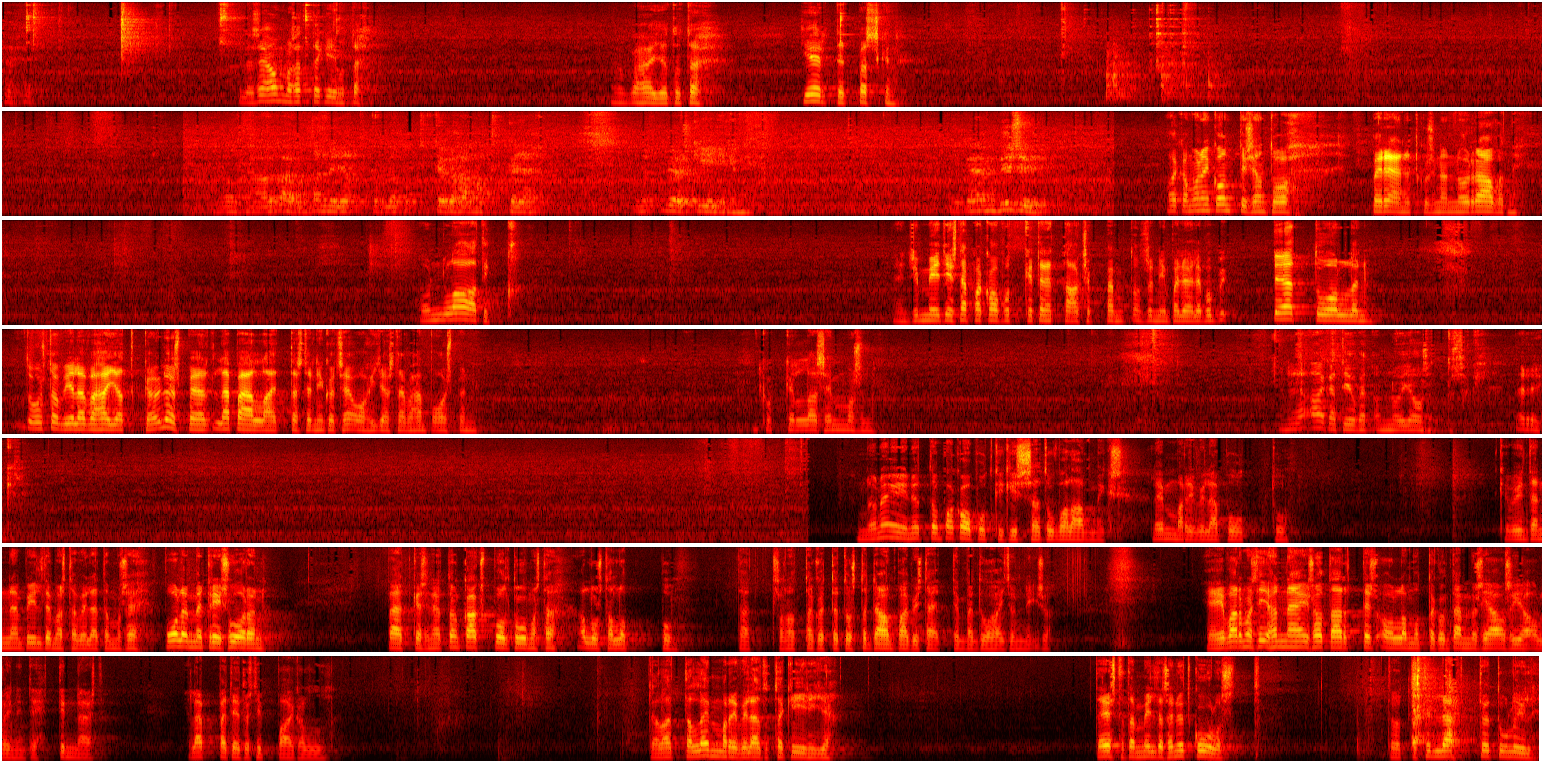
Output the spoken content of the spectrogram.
Kyllä se hommansa teki, mutta vähän jo tota kierteet pasken. Joo, tää on hyvä, kun tänne jatkaa vielä putkeen vähän matkaa ja myös kiinnikin. Eiköhän pysy. Aika monen kontti se on tuo perään nyt, kun siinä on nuo rauvat, niin on laatikko. Ensin mietin sitä pakoputkea tänne taaksepäin, mutta on se niin paljon helpompi tehdä tuolle. Tuosta vielä vähän jatkaa ylöspäin läpään laittaa sitä, niin kuin, että se ohjaa sitä vähän poispäin. Kokeillaan semmoisella. Ne aika tiukat on nuo jousat tuossa kyllä. Perkele. No niin, nyt on pakoputkikin saatu valmiiksi. Lemmari vielä puuttuu. Kävin tänään piltemästä vielä tämmöisen puolen metrin suoran pätkäsen, että on kaksi puoli tuumasta alusta loppuun. Tai sanotaanko, että tuosta downpipeista eteenpäin tuohon ei ole niin iso. Ei varmasti ihan näin iso tarvitsisi olla, mutta kun tämmöisiä osia oli, niin tehtiin näistä. Ja läppä tietysti paikalla. Tää laittaa lemmari vielä tuota kiinni ja testata miltä se nyt kuulostaa. Toivottavasti lähtö tulille.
